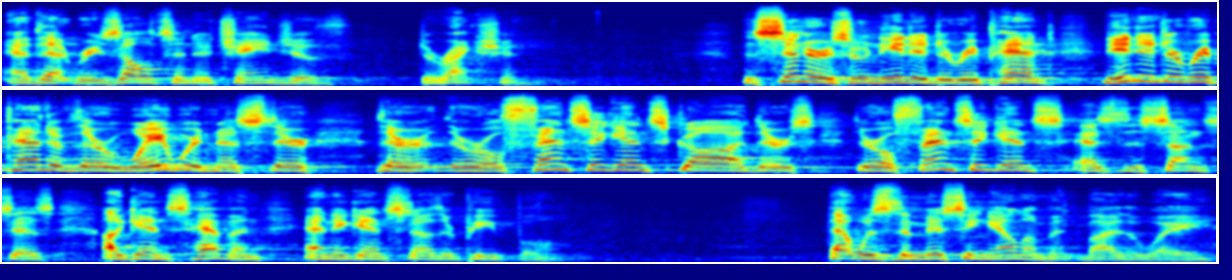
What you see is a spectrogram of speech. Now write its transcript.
and that results in a change of direction. The sinners who needed to repent needed to repent of their waywardness, their, their, their offense against God, their, their offense against, as the Son says, against heaven and against other people. That was the missing element, by the way.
